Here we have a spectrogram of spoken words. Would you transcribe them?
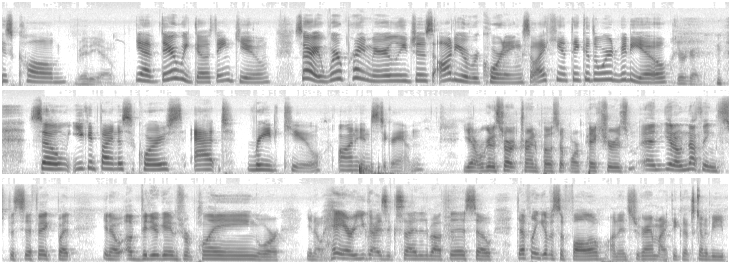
is called. Video. Yeah, there we go. Thank you. Sorry, we're primarily just audio recording, so I can't think of the word video. You're good. So you can find us, of course, at RaidQ on Instagram. yeah, we're gonna start trying to post up more pictures, and you know, nothing specific, but you know, of video games we're playing, or you know, hey, are you guys excited about this? So definitely give us a follow on Instagram. I think that's gonna be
